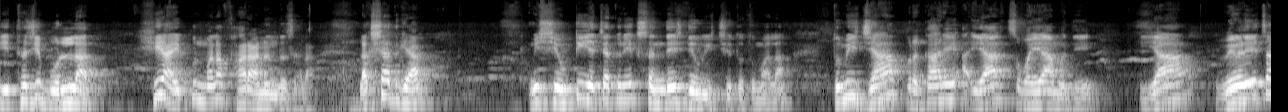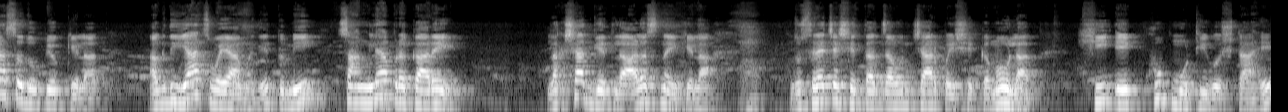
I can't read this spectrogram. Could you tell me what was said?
इथं जे बोललात हे ऐकून मला फार आनंद झाला. लक्षात घ्या मी शेवटी याच्यातून एक संदेश देऊ इच्छितो तुम्हाला. तुम्ही ज्या प्रकारे याच वयामध्ये या वेळेचा सदुपयोग केलात अगदी याच वयामध्ये तुम्ही चांगल्या प्रकारे लक्षात घेतलं आळस नाही केला दुसऱ्याच्या शेतात जाऊन चार पैसे कमवलात ही एक खूप मोठी गोष्ट आहे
